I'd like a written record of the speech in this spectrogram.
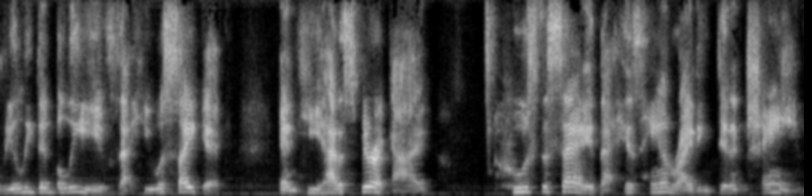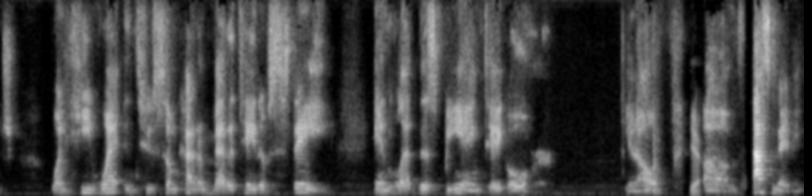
really did believe that he was psychic and he had a spirit guide, who's to say that his handwriting didn't change when he went into some kind of meditative state and let this being take over? You know, yeah, um, fascinating.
